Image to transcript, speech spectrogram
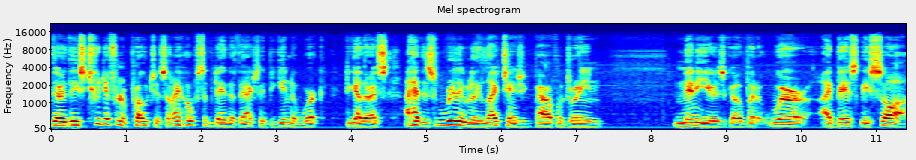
there are these two different approaches, and I hope someday that they actually begin to work together. I've, I had this really, really life changing, powerful dream many years ago, but where I basically saw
